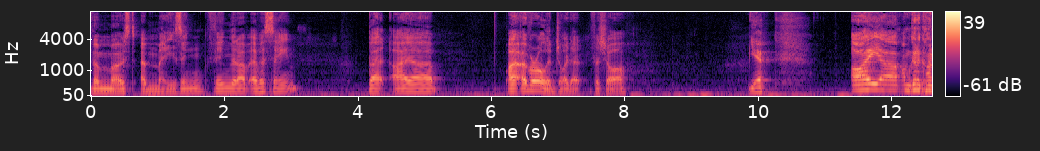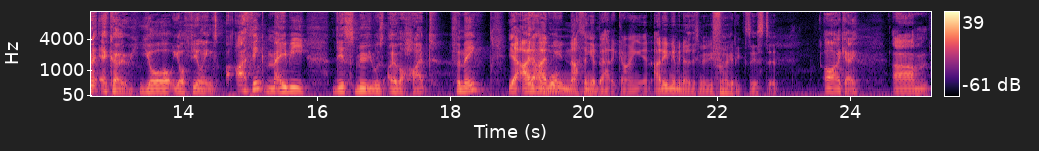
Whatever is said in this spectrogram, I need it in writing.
the most amazing thing that I've ever seen, but I uh, I overall enjoyed it for sure. Yeah. I uh, I'm gonna kind of echo your your feelings. I- think maybe this movie was overhyped for me. Yeah, I, I I wa- knew nothing about it going in. I didn't even know this movie fucking existed. Oh, okay. Um,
